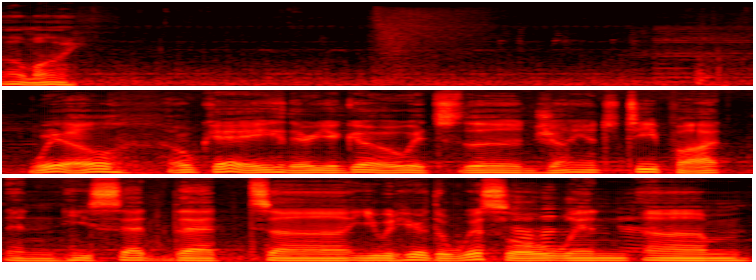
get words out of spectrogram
Oh my. Well, okay, there you go. It's the giant teapot, and he said that uh, you would hear the whistle when um,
